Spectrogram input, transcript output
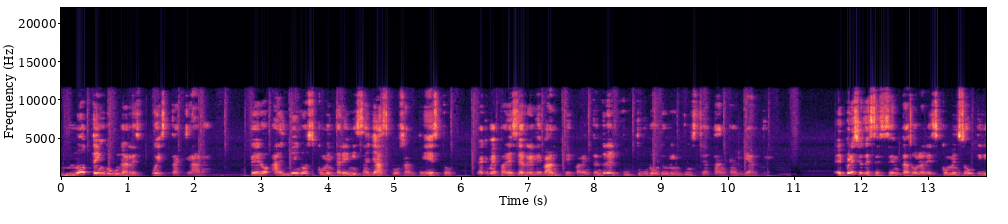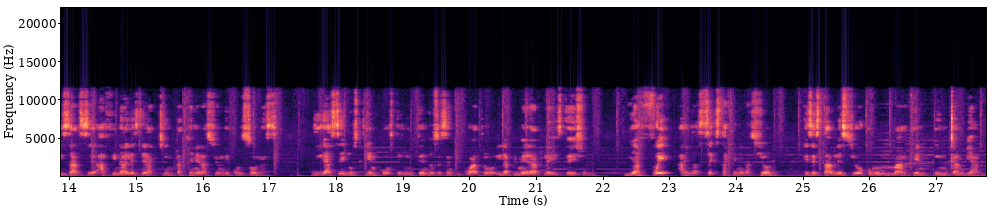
no tengo una respuesta clara pero al menos comentaré mis hallazgos ante esto, ya que me parece relevante para entender el futuro de una industria tan cambiante. El precio de 60 dólares comenzó a utilizarse a finales de la quinta generación de consolas, dígase los tiempos del Nintendo 64 y la primera PlayStation, y ya fue en la sexta generación que se estableció como un margen incambiable.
